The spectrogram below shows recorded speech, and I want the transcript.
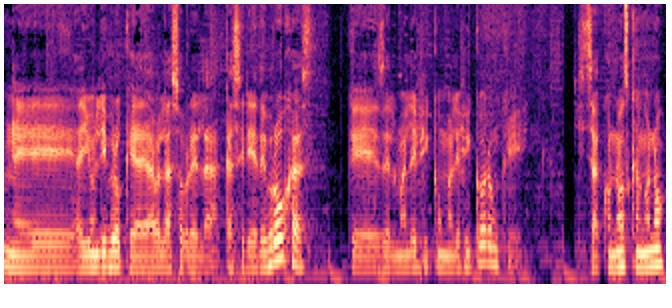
eh, hay un libro que habla sobre la cacería de brujas, que es el Maléfico Maleficorum, que quizá conozcan o no,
